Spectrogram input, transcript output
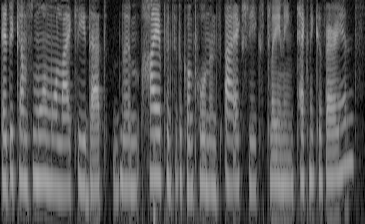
It becomes more and more likely that the higher principal components are actually explaining technical variance.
